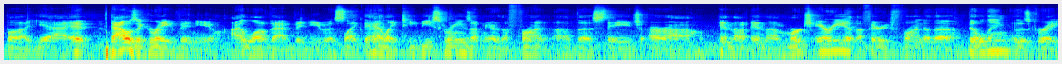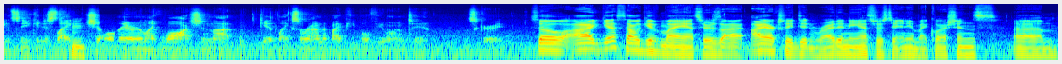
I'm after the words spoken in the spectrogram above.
but yeah, it, that was a great venue. I love that venue. It's like they had like TV screens up near the front of the stage, or uh, in the in the merch area, the very front of the building. It was great, so you could just like chill there and like watch and not get like surrounded by people if you wanted to. It was great. So I guess I'll give my answers. I, I actually didn't write any answers to any of my questions um,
